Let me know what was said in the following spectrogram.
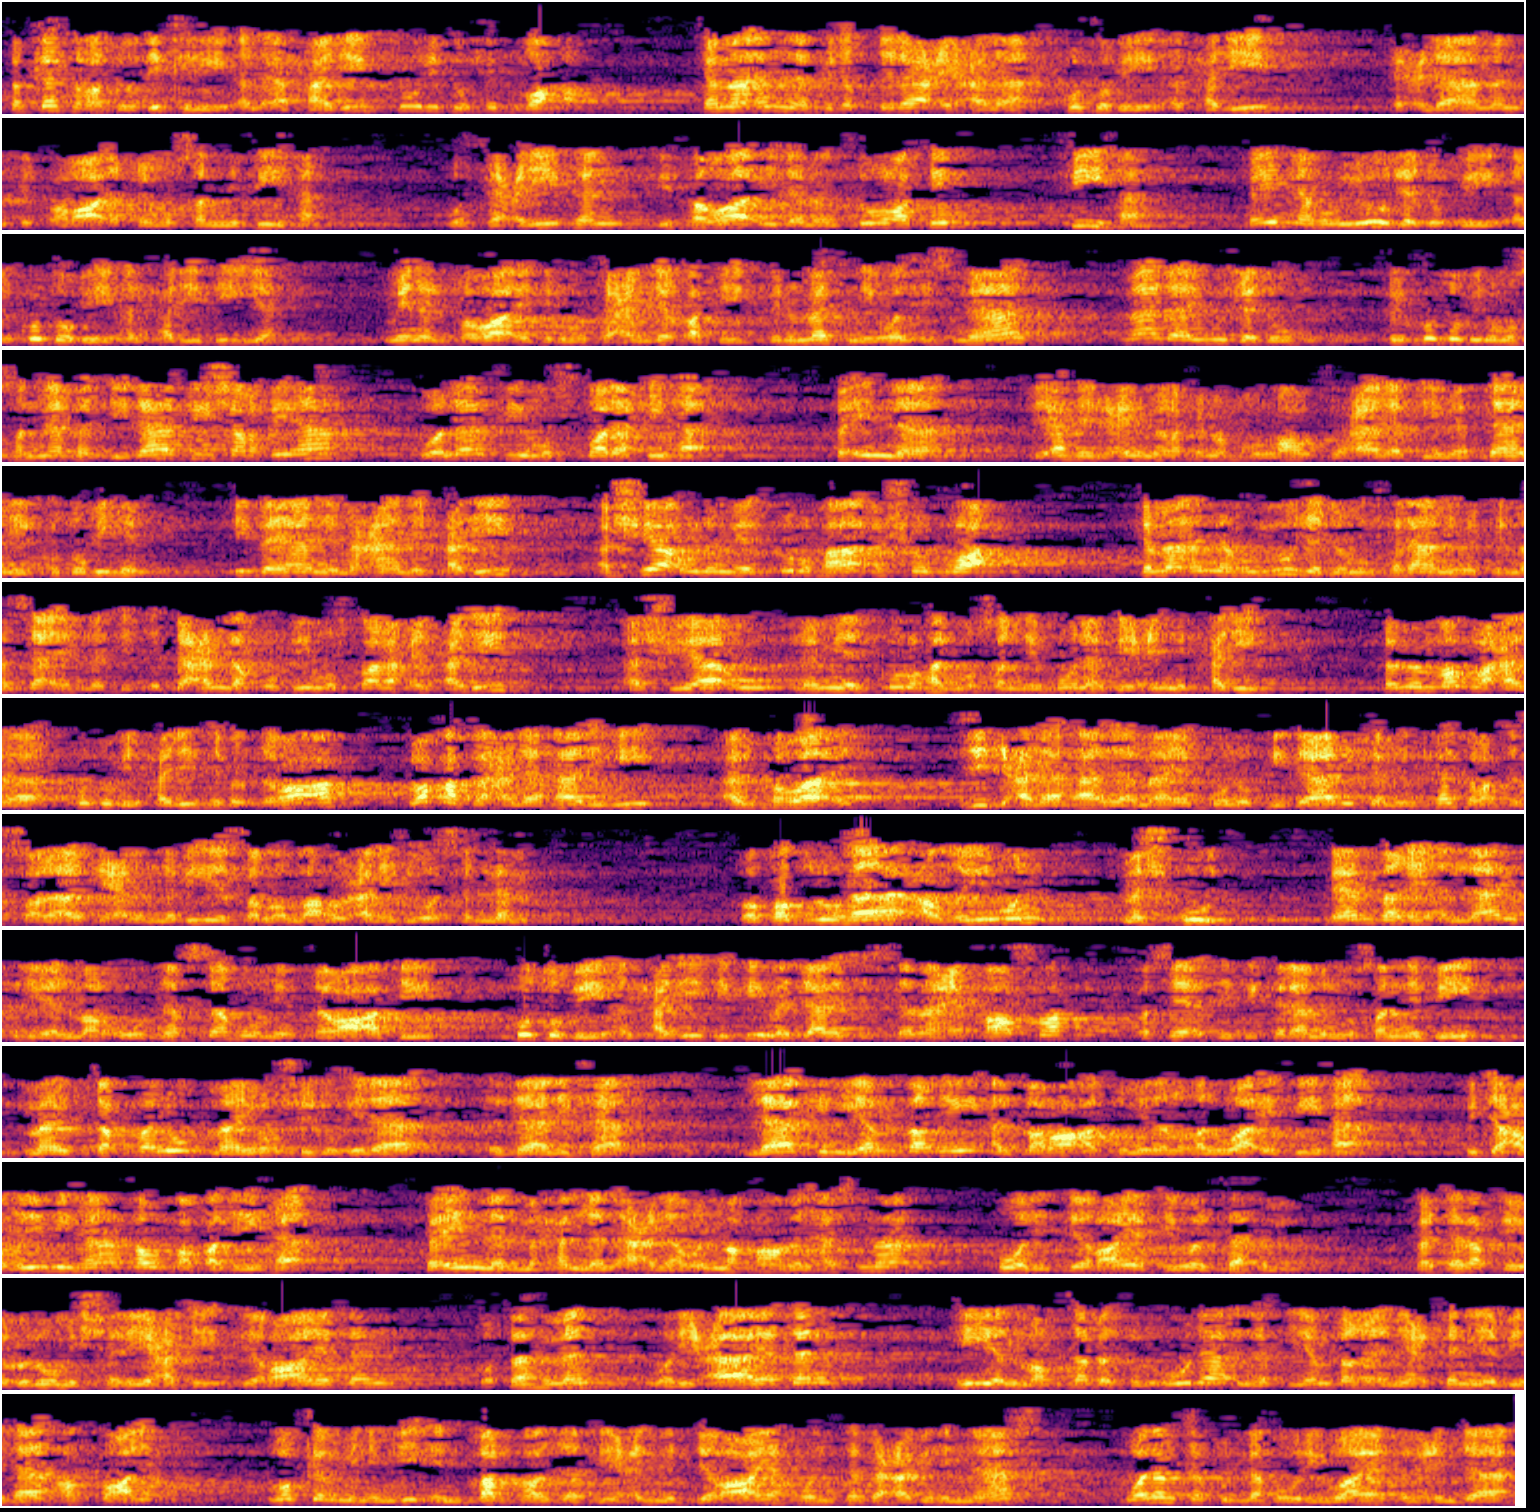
فكثرة ذكر الأحاديث تورث حفظها. كما أن في الاطلاع على كتب الحديث إعلاما بطرائق مصنفيها وتعريفا بفوائد منثورة فيها فإنه يوجد في الكتب الحديثية من الفوائد المتعلقة بالمتن والإسناد ما لا يوجد في الكتب المصنفة لا في شرحها ولا في مصطلحها فإن لأهل العلم رحمهم الله تعالى في متان كتبهم في بيان معاني الحديث أشياء لم يذكرها الشراح كما أنه يوجد من كلامهم في المسائل التي تتعلق في مصطلح الحديث أشياء لم يذكرها المصنفون في علم الحديث. فمن مر على كتب الحديث بالقراءة وقف على هذه الفوائد. زد على هذا ما يكون في ذلك من كثرة الصلاة على النبي صلى الله عليه وسلم. وفضلها عظيم مشهود. فينبغي أن لا يخلي المرء نفسه من قراءة كتب الحديث في مجالس السماع خاصة وسيأتي في كلام المصنف ما يستقبل ما يرشد إلى ذلك. لكن ينبغي البراءة من الغلواء فيها بتعظيمها فوق قدرها. فإن المحل الأعلى والمقام الأسمى هو للدراية والفهم فتلقي علوم الشريعة دراية وفهما ورعاية هي المرتبة الأولى التي ينبغي أن يعتني بها الطالب. وكم من امرئ برز في علم الدراية وانتفع به الناس ولم تكن له رواية عند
